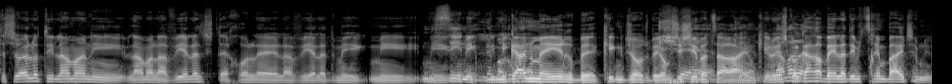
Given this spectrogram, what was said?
אתה שואל אותי למה אני, למה להביא ילד, שאתה יכול אה, להביא ילד מ- מ- מ- מסיני. מ- למרבה. מגן מאיר בקינג ג'ורג' ביום כן, שישי בצהריים. כן. כאילו, יש כל לא- כך הרבה ילדים שצריכים בית שהם...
